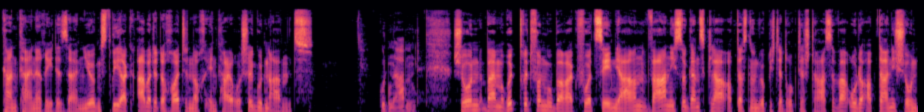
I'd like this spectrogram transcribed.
kann keine Rede sein. Jürgen Striak arbeitet auch heute noch in Kairo. Schönen guten Abend. Guten Abend. Schon beim Rücktritt von Mubarak vor zehn Jahren war nicht so ganz klar, ob das nun wirklich der Druck der Straße war oder ob da nicht schon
